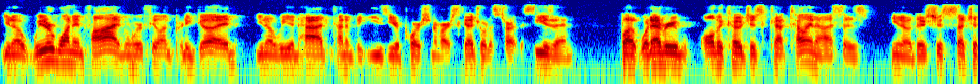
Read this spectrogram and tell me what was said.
you know, we were one and five and we are feeling pretty good. You know, we had had kind of the easier portion of our schedule to start the season. But whatever all the coaches kept telling us is, you know, there's just such a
